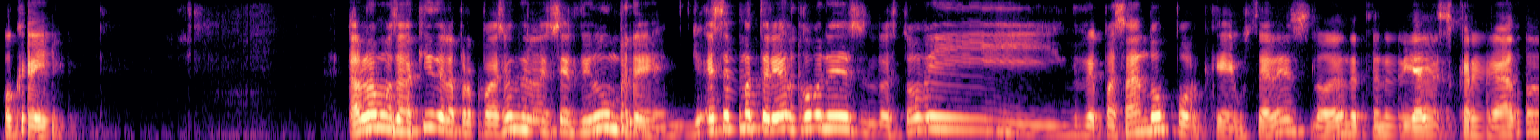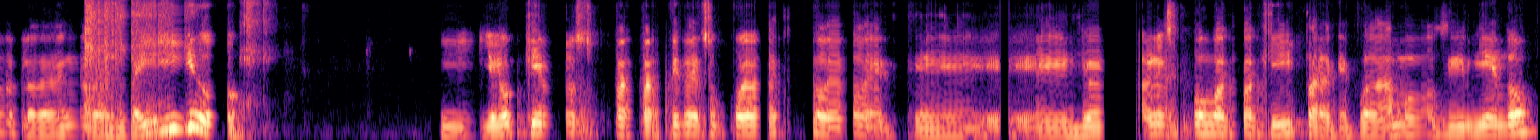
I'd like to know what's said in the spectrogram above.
Ok, Hablamos aquí de la propagación de la incertidumbre. Este material, jóvenes, lo estoy repasando porque ustedes lo deben de tener ya descargado, lo deben haber leído. Y yo quiero partir del supuesto de que eh, yo les pongo aquí para que podamos ir viendo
